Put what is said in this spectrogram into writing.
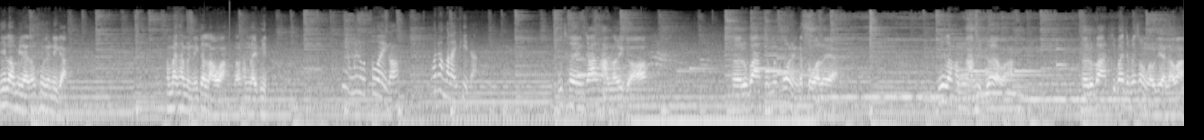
นี่เรามีอะไรต้องคุยกันอีกอะทำไมทำแบบนี้กับเราอะเราทำอะไรผิดยังไม่รู้ตัวอีกเหรอว่าทำอะไรผิดอะ นี่เธอยังกล้าถามเราอีกเหรอ เธอรู้ป่ะเธอไม่โคตรเห็นกับตัวเลยอะนี่เราทำงานผิดด้วยเหรอวะ เธอรู้ป่ะที่บ้านจะไม่ส่งเราเรียนแล้วอะ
